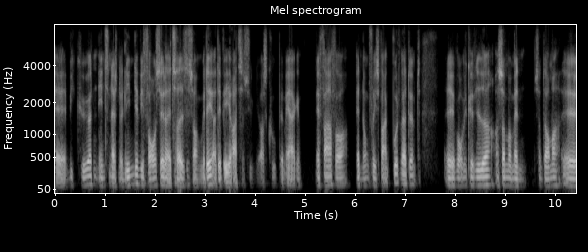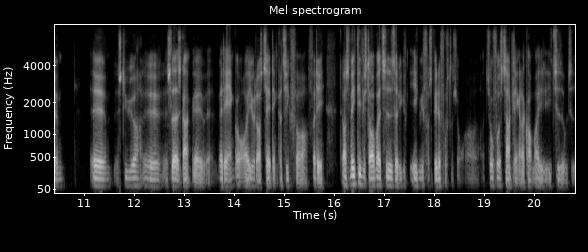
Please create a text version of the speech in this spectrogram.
Øh, vi kører den internationale linje, vi fortsætter i tredje sæson med det, og det vil I ret sandsynligt også kunne bemærke med far for, at nogle frispark burde være dømt, øh, hvor vi kører videre, og så må man som dommer øh, øh, styre øh, slagets gang, øh, hvad det angår, og i øvrigt også tage den kritik for, for det. Det er også vigtigt, at vi stopper i tid, så vi ikke vi får spillet frustration og, og tofodstaklinger, der kommer i, i tid og utid.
